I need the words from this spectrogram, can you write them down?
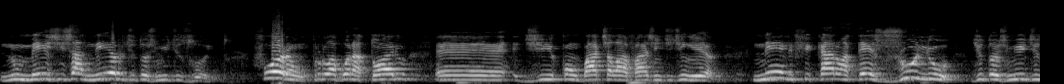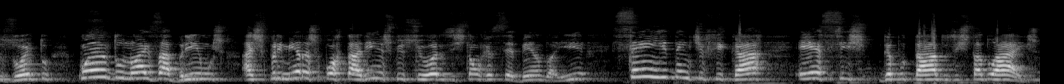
no mês de janeiro de 2018. Foram para o laboratório é, de combate à lavagem de dinheiro. Nele ficaram até julho de 2018, quando nós abrimos as primeiras portarias que os senhores estão recebendo aí, sem identificar esses deputados estaduais.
